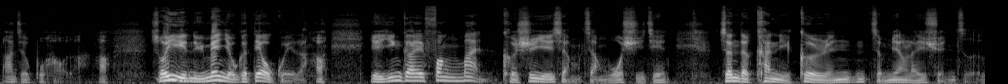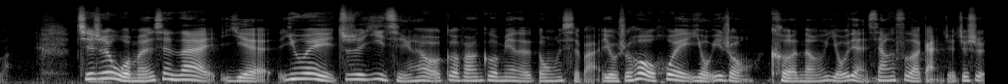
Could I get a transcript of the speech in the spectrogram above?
那就不好了啊。所以里面有个吊诡了哈，也应该放慢，可是也想掌握时间，真的看你个人怎么样来选择了。其实我们现在也因为就是疫情，还有各方各面的东西吧，有时候会有一种可能有点相似的感觉，就是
